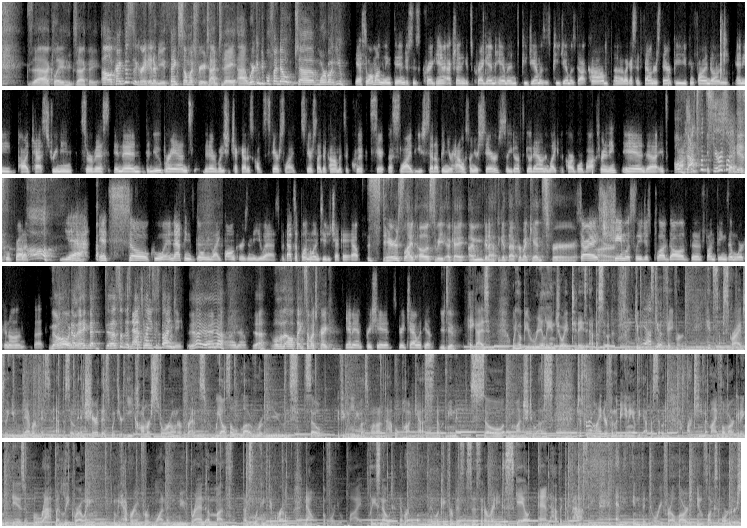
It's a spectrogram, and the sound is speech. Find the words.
Exactly, exactly. Oh, Craig, this is a great interview. Thanks so much for your time today. Uh, where can people find out uh, more about you? Yeah, so I'm on LinkedIn just as Craig. Ham- Actually, I think it's Craig M. Hammond. P-Jamas is P-Jamas.com. Uh, like I said, Founders Therapy you can find on any podcast streaming service. And then the new brand that everybody should check out is called StairSlide. StairSlide.com. It's a quick a slide that you set up in your house on your stairs, so you don't have to go down in like a cardboard box or anything. And uh, it's oh, awesome. that's what it's StairSlide is. cool product. Oh, yeah, it's so cool, and that thing's going like bonkers in the U.S. But that's a fun one too to check out. StairSlide. Oh, sweet. Okay, I'm gonna have to get that for my kids. For sorry, our... I shamelessly just plugged all of the fun things I'm working on. But no, no, hey, that, that's what this and that's podcast where you can is about. Find me. Yeah, yeah, I know, yeah. I know. Yeah. Well, oh, thanks so much, Craig. Yeah, man. Appreciate it. It's great chatting with you. You too. Hey guys, we hope you really enjoyed today's episode. Can we ask you a favor? Hit subscribe so that you never miss an episode and share this with your e-commerce store owner friends. We also love reviews. So if you could leave us one on Apple Podcasts, that would mean so much to us. Just a reminder from the beginning of the episode our team at Mindful Marketing is rapidly growing, and we have room for one new brand a month that's looking to grow. Now, before you apply, please note that we're only looking for businesses that are ready to scale and have the capacity and the inventory for a large influx of orders.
